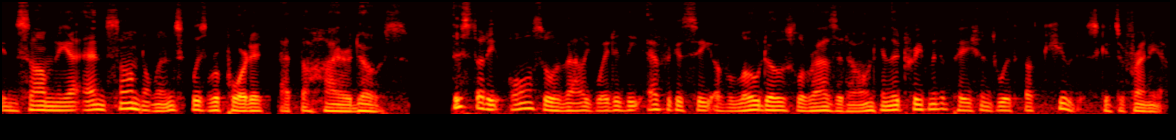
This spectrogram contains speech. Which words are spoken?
insomnia, and somnolence, was reported at the higher dose. This study also evaluated the efficacy of low dose lurasidone in the treatment of patients with acute schizophrenia.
